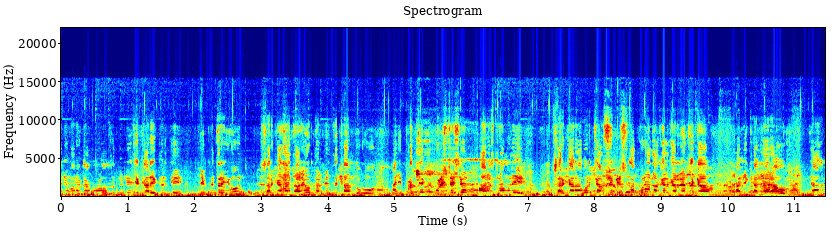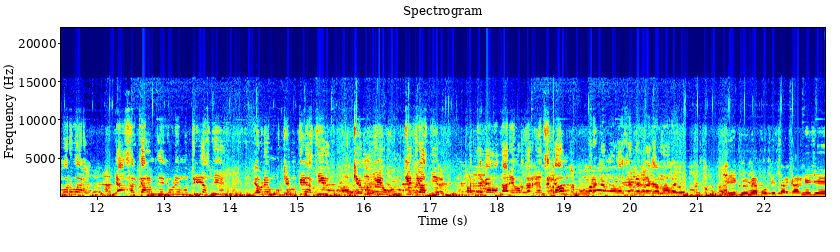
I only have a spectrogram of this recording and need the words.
आणि मराठा मावळा संघटनेचे कार्यकर्ते एकत्र येऊन सरकारला धारेवर धरण्याचं काम करू. आणि प्रत्येक पोलीस स्टेशन महाराष्ट्रामध्ये सरकारावर चारशे वीसला गुन्हा दाखल करण्याचं काम आम्ही करणार आहोत. त्याचबरोबर या सरकारमध्ये जेवढे मंत्री असतील जेवढे मुख्यमंत्री असतील मुख्यमंत्री उपमुख्यमंत्री असतील प्रत्येकाला धारेवर धरण्याचं काम मराठा मोहळा संघटना करणार आहे. पीक विम्यापोटी सरकारने जे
